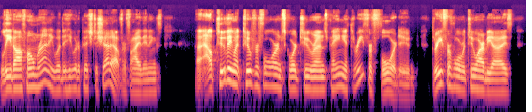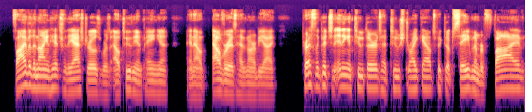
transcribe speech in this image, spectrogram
lead off home run, he would he would have pitched a shutout for five innings. Uh, Altuve went two for four and scored two runs. Pena three for four, dude. Three for four with two RBIs. Five of the nine hits for the Astros was Altuve and Pena and now Alvarez had an RBI. Pressly pitched an inning and two thirds, had two strikeouts, picked up save number five.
